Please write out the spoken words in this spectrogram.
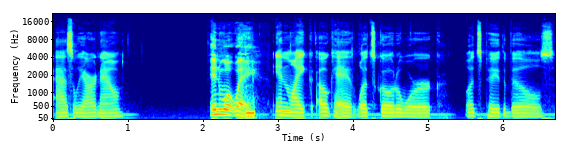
as we are now? In what way? In like, okay, let's go to work, let's pay the bills,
